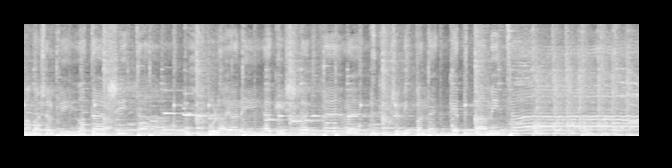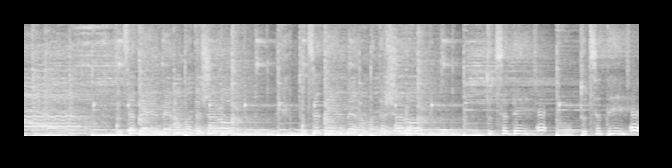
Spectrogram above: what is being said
ממש על פי אותה שיטה, אולי אני אגיש לגברת, שמתפנקת במיטה. תוצדה מרמת השרון, תוצדה מרמת השרון תות שדה, תות שדה.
